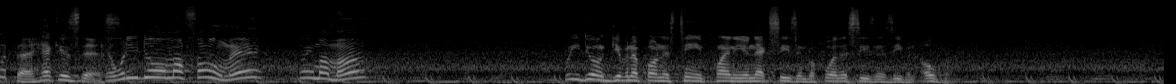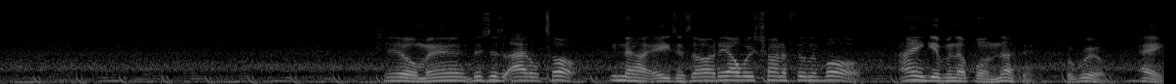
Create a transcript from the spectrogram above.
What the heck is this? Yo, what are you doing on my phone, man? You ain't my mom. What are you doing giving up on this team planning your next season before this season is even over? Chill, man. This is idle talk. You know how agents are. They always trying to feel involved. I ain't giving up on nothing. For real. Hey,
